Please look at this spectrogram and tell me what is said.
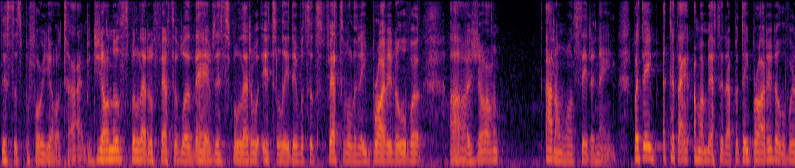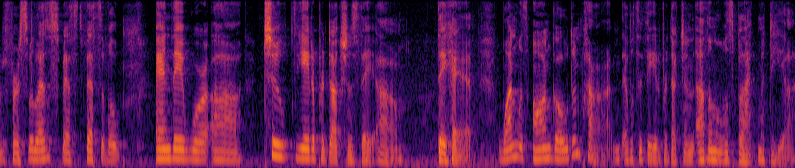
this is before your time, but y'all know the Spoleto Festival. They have this Spoleto, Italy. There was this festival, and they brought it over. Uh, Jean, I don't want to say the name, but they because I'm gonna mess it up. But they brought it over the first Spoleto Fest- Festival, and there were uh, two theater productions they um, they had. One was on Golden Pond, that was a theater production. The other one was Black Medea.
